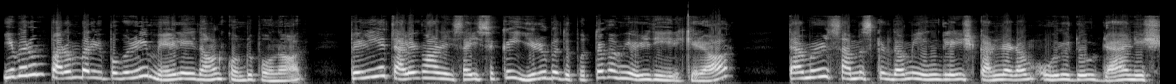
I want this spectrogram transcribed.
இவரும் பரம்பரை புகழை மேலேதான் கொண்டு போனார். பெரிய தலைகாணி சைஸுக்கு இருபது புத்தகம் எழுதியிருக்கிறார். தமிழ் சமஸ்கிருதம் இங்கிலீஷ் கன்னடம் உருது டேனிஷ்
